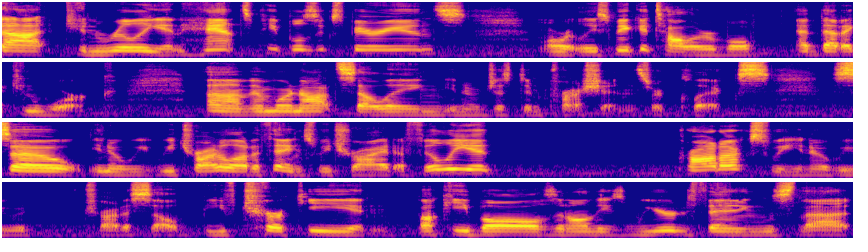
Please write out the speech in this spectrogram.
that can really enhance people's experience or at least make it tolerable and that it can work. Um, and we're not selling you know just impressions or clicks. So you know we, we tried a lot of things. We tried affiliate products. We you know we would try to sell beef jerky and buckyballs and all these weird things that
